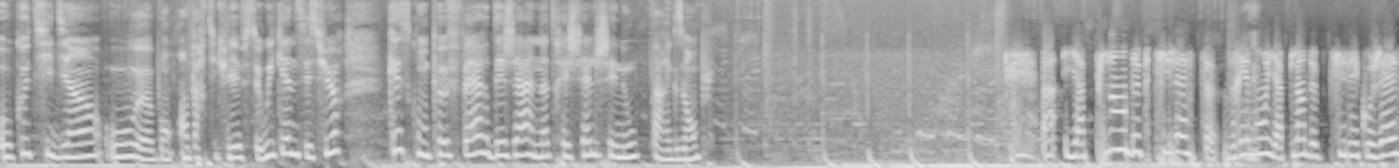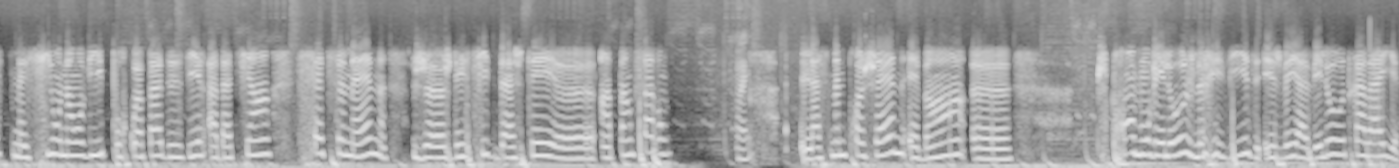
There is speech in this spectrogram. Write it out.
au quotidien ou, en particulier ce week-end, c'est sûr. Qu'est-ce qu'on peut faire déjà à notre échelle chez nous, par exemple? Il y a plein de petits gestes. Vraiment, il y a plein de petits éco-gestes. Mais si on a envie, pourquoi pas de se dire, ah bah tiens, cette semaine, je, je décide d'acheter euh, un pain de savon. Ouais. La semaine prochaine, eh ben, euh, je prends mon vélo, je le révise et je vais à vélo au travail,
